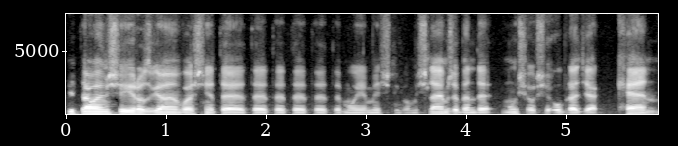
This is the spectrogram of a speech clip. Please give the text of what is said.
pytałem się i rozwiałem właśnie te, te, te, te, te, te moje myśli, bo myślałem, że będę musiał się ubrać jak Ken,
